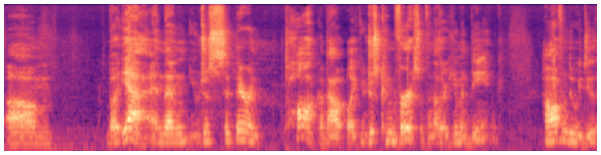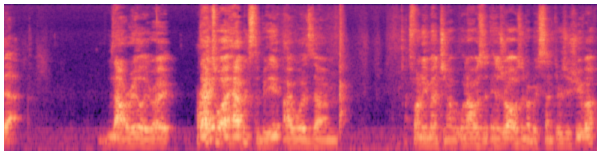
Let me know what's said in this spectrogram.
Um, but yeah, and then you just sit there and talk about like you just converse with another human being. How often do we do that? not really, right. Right? That's what it happens to be. I was, um, it's funny you mentioned. When I was in Israel, I was in Rabbi Center's yeshiva,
